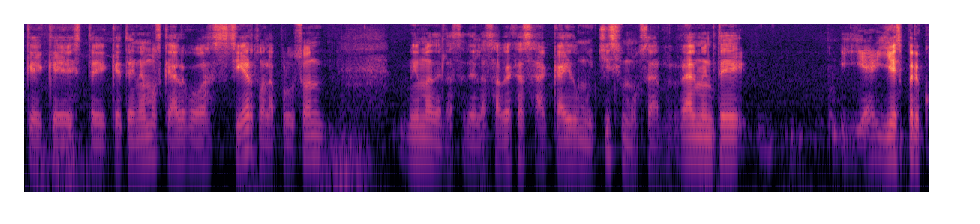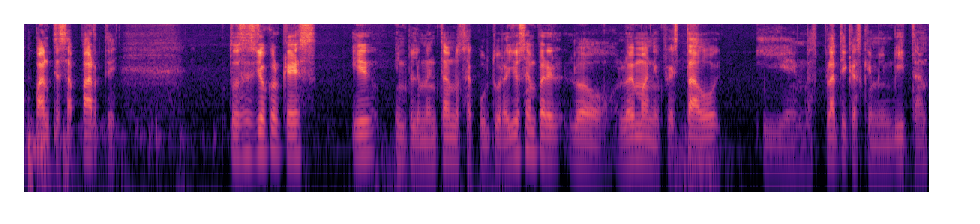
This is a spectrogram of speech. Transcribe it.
que, este que tenemos que algo es cierto la producción misma de las de las abejas ha caído muchísimo o sea realmente y, es preocupante esa parte. Entonces yo creo que es ir implementando esa cultura. Yo siempre lo, lo he manifestado y en las pláticas que me invitan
